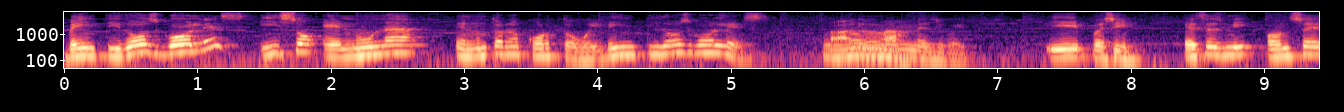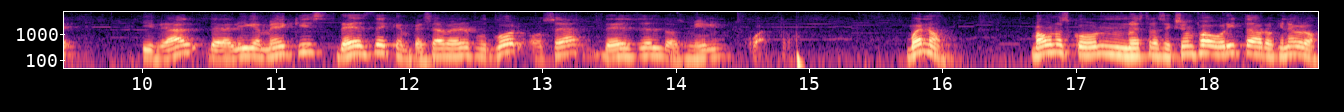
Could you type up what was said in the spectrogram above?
22 goles hizo en una en un torneo corto, güey. 22 goles. No mames, güey. Y pues sí, ese es mi 11 ideal de la Liga MX desde que empecé a ver el fútbol, o sea, desde el 2004. Bueno, vámonos con nuestra sección favorita, Rojinegro.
